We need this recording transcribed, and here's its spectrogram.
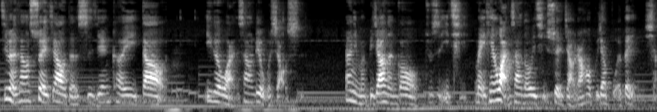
基本上睡觉的时间可以到一个晚上六个小时，那你们比较能够就是一起每天晚上都一起睡觉，然后比较不会被影响。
